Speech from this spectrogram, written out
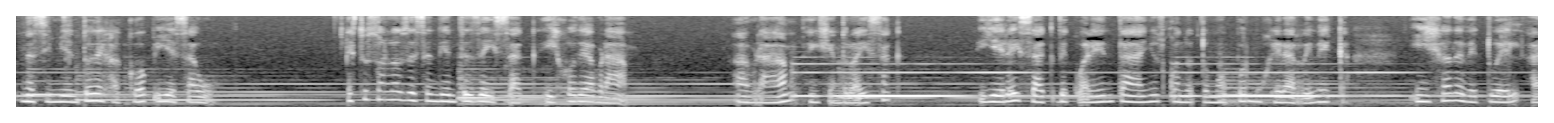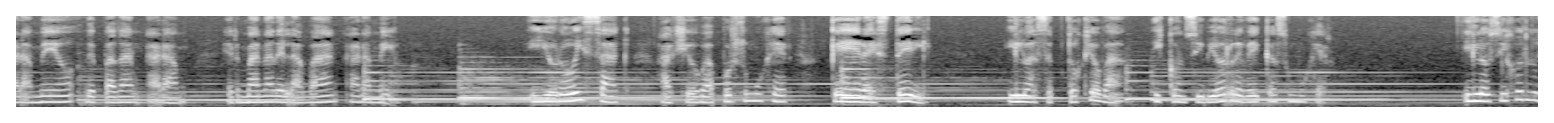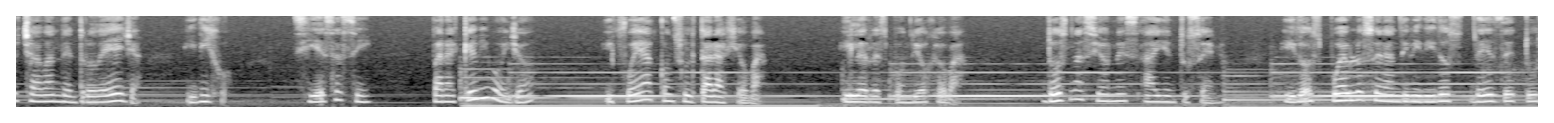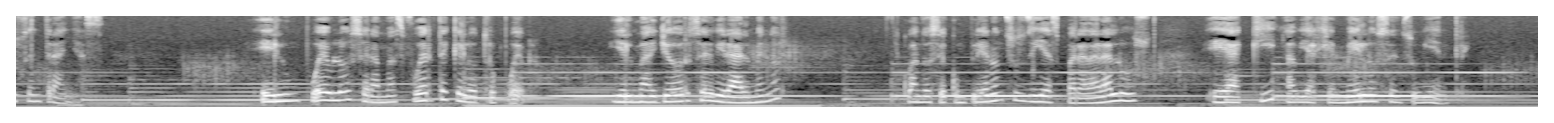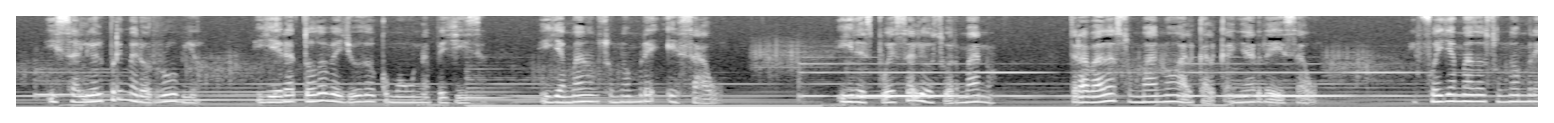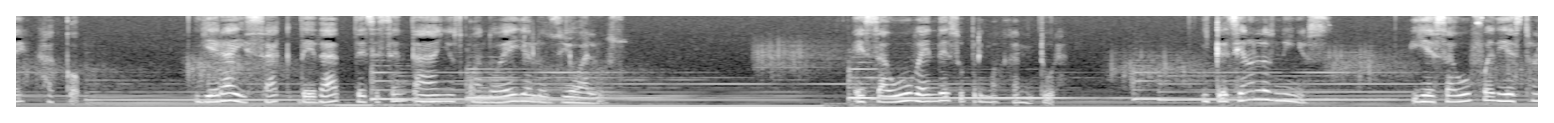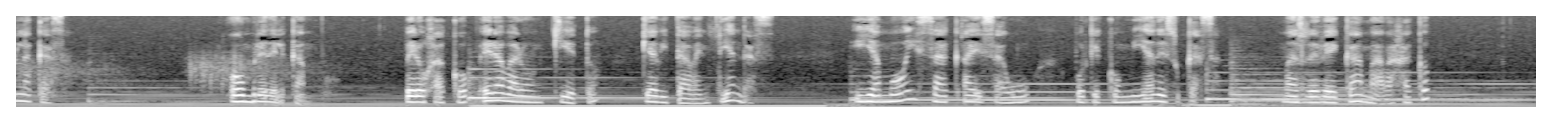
Nacimiento de Jacob y Esaú. Estos son los descendientes de Isaac, hijo de Abraham. Abraham engendró a Isaac, y era Isaac de cuarenta años cuando tomó por mujer a Rebeca, hija de Betuel arameo de Padán Aram, hermana de Labán arameo. Y lloró Isaac a Jehová por su mujer, que era estéril, y lo aceptó Jehová, y concibió Rebeca su mujer. Y los hijos luchaban dentro de ella, y dijo, si es así, ¿para qué vivo yo? Y fue a consultar a Jehová. Y le respondió Jehová, dos naciones hay en tu seno y dos pueblos serán divididos desde tus entrañas. El un pueblo será más fuerte que el otro pueblo, y el mayor servirá al menor. Cuando se cumplieron sus días para dar a luz, he aquí había gemelos en su vientre. Y salió el primero rubio, y era todo velludo como una pelliza, y llamaron su nombre Esaú. Y después salió su hermano, trabada su mano al calcañar de Esaú, y fue llamado su nombre Jacob. Y era Isaac de edad de sesenta años cuando ella los dio a luz. Esaú vende su primogenitura. Y crecieron los niños, y Esaú fue diestro en la casa, hombre del campo. Pero Jacob era varón quieto que habitaba en tiendas y llamó Isaac a Esaú porque comía de su casa, mas Rebeca amaba a Jacob.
